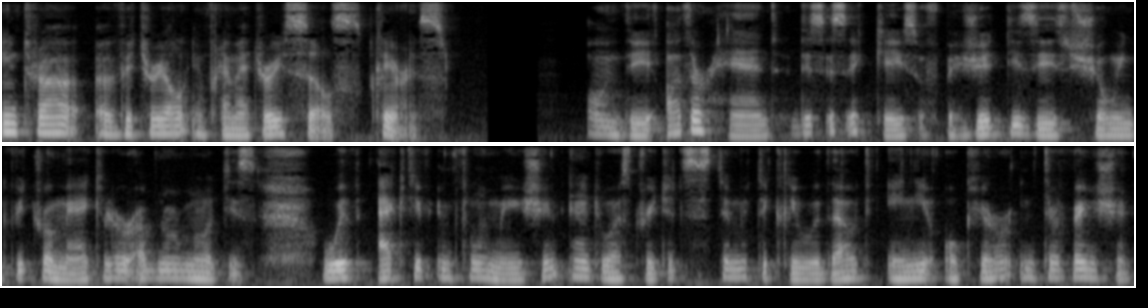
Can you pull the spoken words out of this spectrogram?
intravitreal inflammatory cells clearance. On the other hand, this is a case of Behçet disease showing vitreomacular abnormalities with active inflammation and was treated systematically without any ocular intervention.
